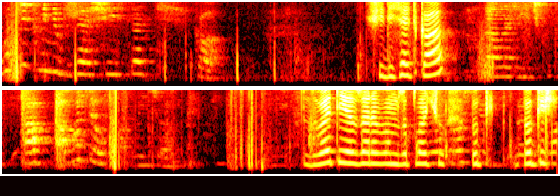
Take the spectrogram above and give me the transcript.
Платіть мені вже 60к 60к? на налічку. Або цього. То давайте я зараз вам заплачу. Поки, поки що.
